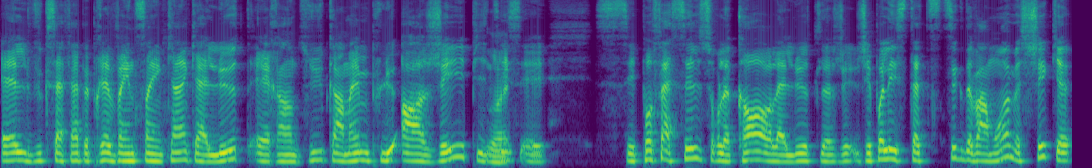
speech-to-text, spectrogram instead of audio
elle, vu que ça fait à peu près 25 ans qu'elle lutte, est rendue quand même plus âgée. Puis c'est pas facile sur le corps la lutte. J'ai pas les statistiques devant moi, mais je sais que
